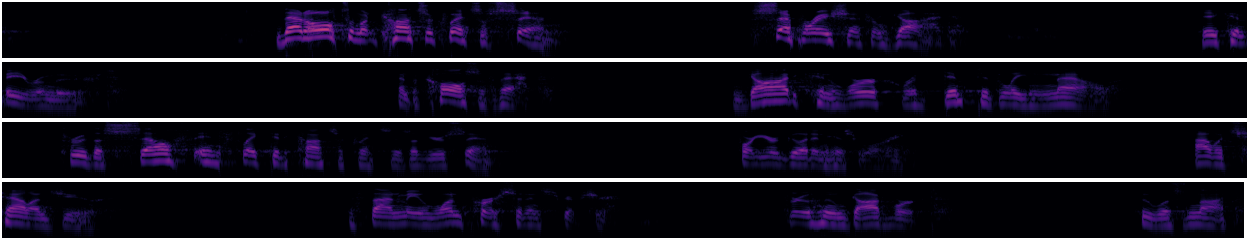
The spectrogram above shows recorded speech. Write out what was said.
that ultimate consequence of sin, separation from God, it can be removed. And because of that, God can work redemptively now through the self inflicted consequences of your sin for your good and His glory. I would challenge you to find me one person in Scripture through whom God worked who was not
